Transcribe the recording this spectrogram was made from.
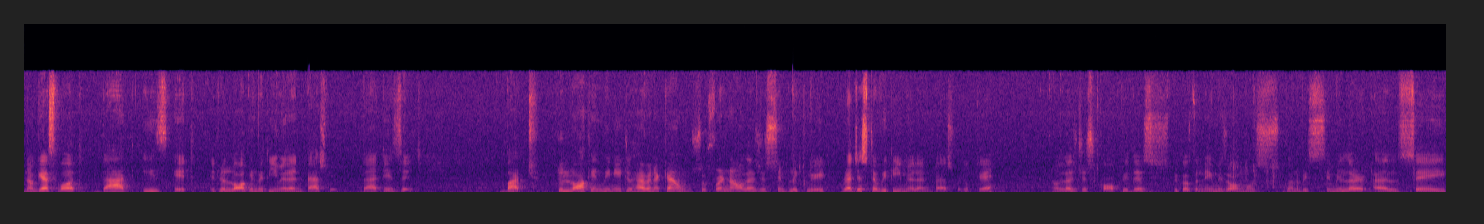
Now guess what? That is it. It will log in with email and password. That is it. But to log in we need to have an account. So for now let's just simply create register with email and password okay now let's just copy this because the name is almost gonna be similar. I'll say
